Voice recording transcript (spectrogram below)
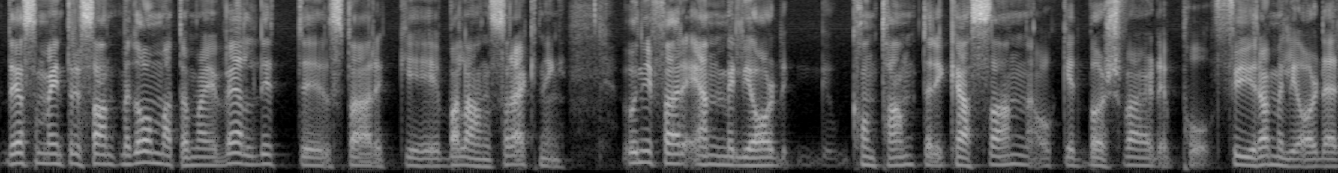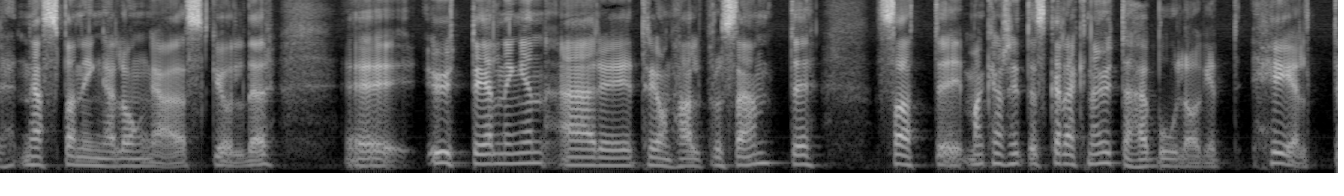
det som är intressant med dem är att de har en väldigt eh, stark eh, balansräkning. Ungefär en miljard kontanter i kassan och ett börsvärde på 4 miljarder. Nästan inga långa skulder. Utdelningen är 3,5 procent så att man kanske inte ska räkna ut det här bolaget helt.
